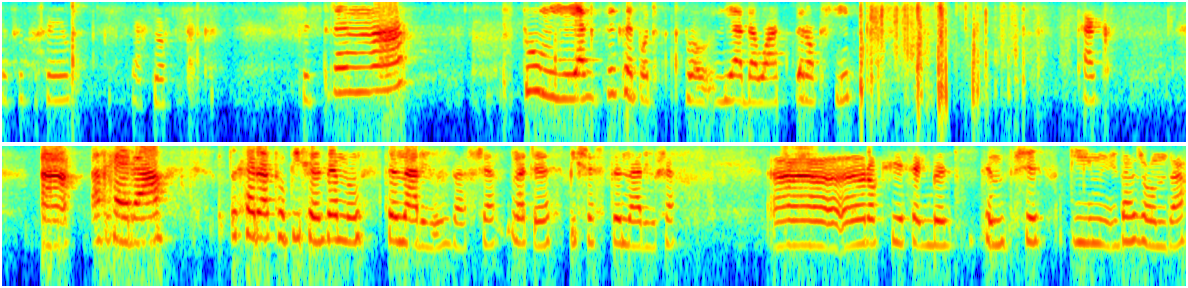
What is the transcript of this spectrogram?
za przeproszeniem. Jasno, tak. Cytryna. Tu mi jak zwykle podpowiadała Roxy. Tak. A, A Hera? Hera to pisze ze mną scenariusz zawsze. Znaczy, pisze scenariusze. A Roxy jest jakby tym wszystkim zarządza.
